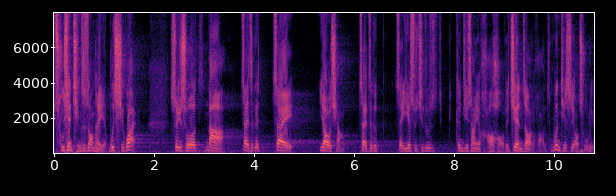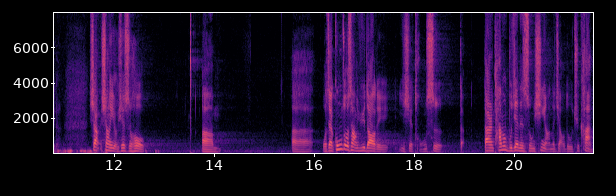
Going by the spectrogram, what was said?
出现停滞状态也不奇怪。所以说，那在这个在要想在这个在耶稣基督。根基上要好好的建造的话，问题是要处理的。像像有些时候，啊，呃，我在工作上遇到的一些同事，当当然他们不见得是从信仰的角度去看。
